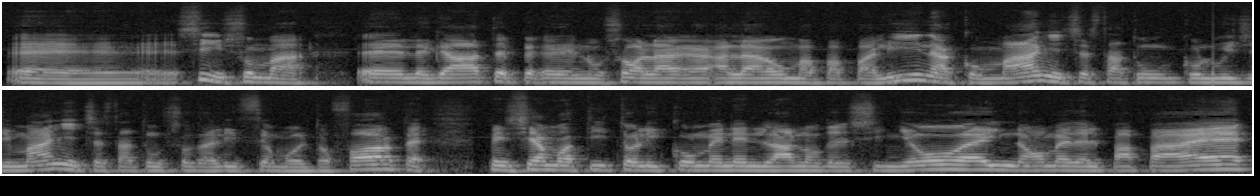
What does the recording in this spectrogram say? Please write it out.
eh, sì, insomma, legate non so, alla, alla, Roma Papalina, con, Magni, c'è stato un, con Luigi Magni c'è stato un sodalizio molto forte. Pensiamo a titoli come Nell'anno del Signore, In nome del Papa è,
